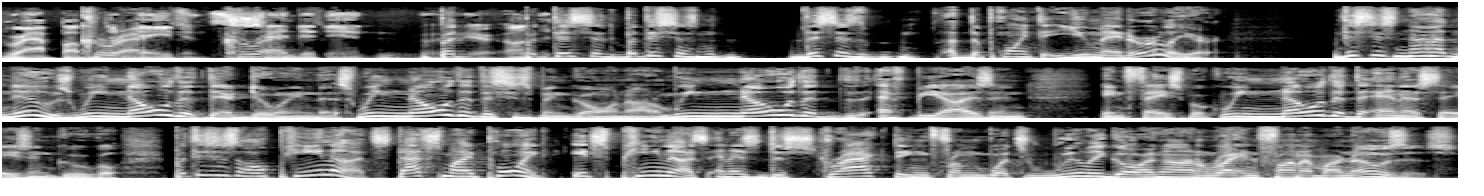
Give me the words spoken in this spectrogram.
wrap up Correct. the data and Correct. send it in. But but this is but this is this is the point that you made earlier. This is not news. We know that they're doing this. We know that this has been going on. We know that the FBI is in, in Facebook. We know that the NSA is in Google. But this is all peanuts. That's my point. It's peanuts and it's distracting from what's really going on right in front of our noses.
